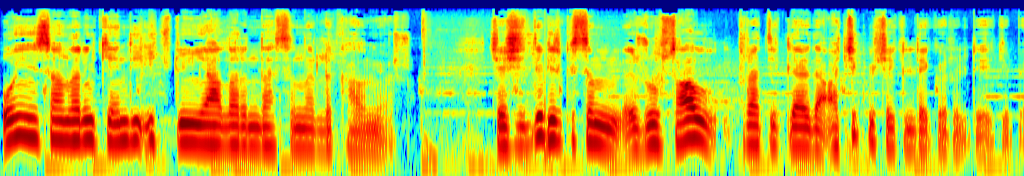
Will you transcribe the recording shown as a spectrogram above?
O insanların kendi iç dünyalarında sınırlı kalmıyor. Çeşitli bir kısım ruhsal pratiklerde açık bir şekilde görüldüğü gibi.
